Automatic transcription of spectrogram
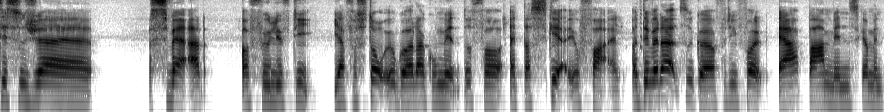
Det synes jeg er svært at følge, fordi jeg forstår jo godt argumentet for, at der sker jo fejl. Og det vil der altid gøre, fordi folk er bare mennesker, men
